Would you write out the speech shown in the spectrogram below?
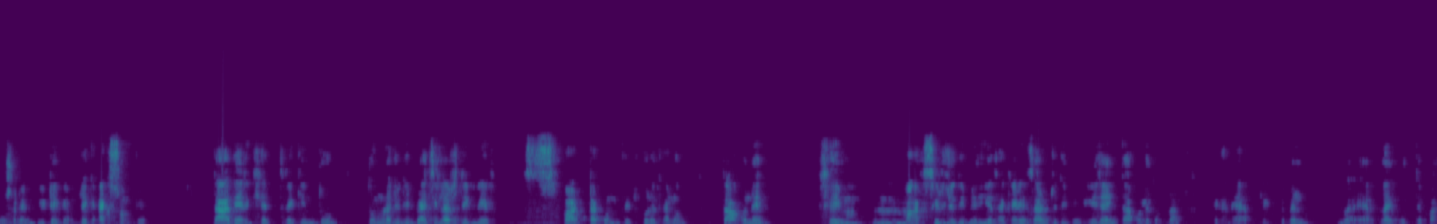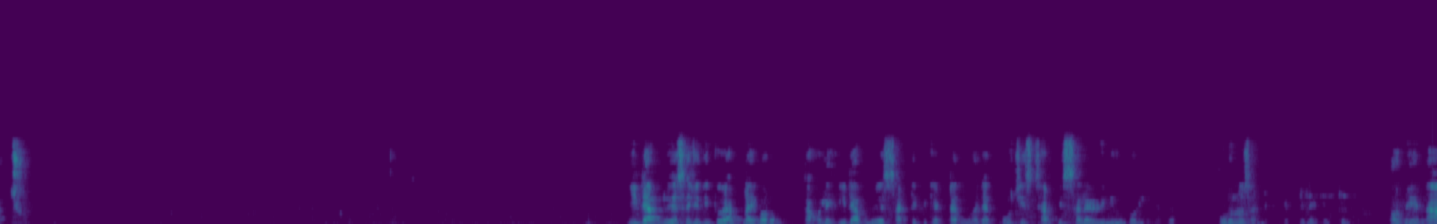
বছরের বিটেক এমটেক একসঙ্গে। তাদের ক্ষেত্রে কিন্তু তোমরা যদি ব্যাচেলার্স ডিগ্রির পার্টটা কমপ্লিট করে ফেলো, তাহলে সেই মার্কশিট যদি বেরিয়ে থাকে রেজাল্ট যদি বেরিয়ে যায়, তাহলে তোমরা এখানে অ্যাপ্লিকেবল অ্যাপ্লাই করতে পারছ। ইডাব্লিউএস এ যদি কেউ অ্যাপ্লাই করো, তাহলে ইডাব্লিউএস সার্টিফিকেটটা দু হাজার পঁচিশ ছাব্বিশ সালে রিনিউ করিয়ে নেবে। পুরনো সার্টিফিকেট দিলে কিন্তু হবে না।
